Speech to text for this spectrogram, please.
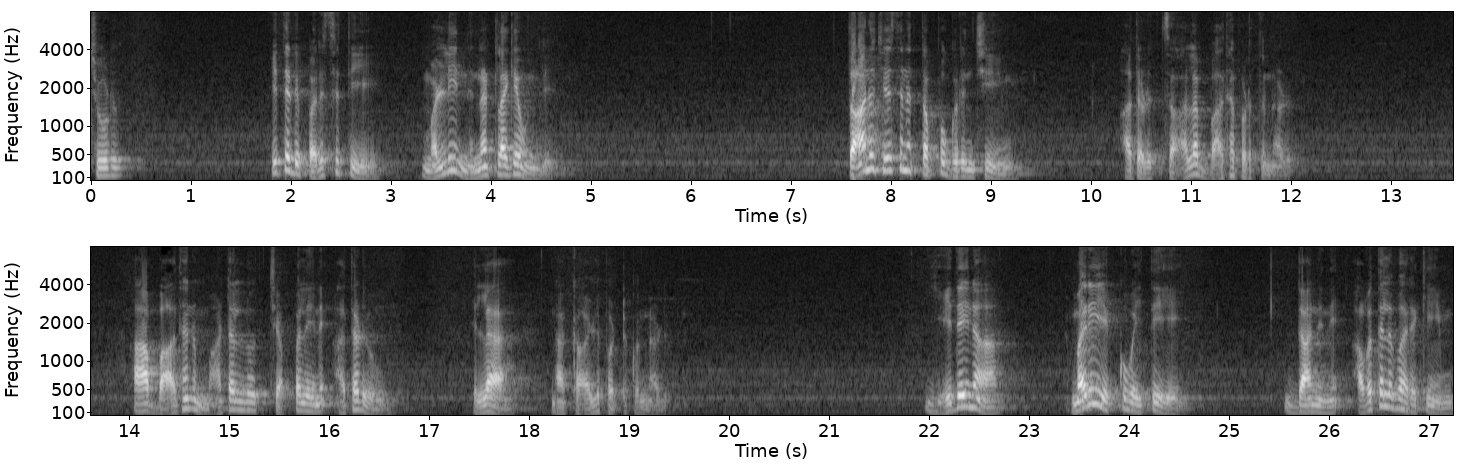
చూడు ఇతడి పరిస్థితి మళ్ళీ నిన్నట్లాగే ఉంది. తాను చేసిన తప్పు గురించి అతడు చాలా బాధపడుతున్నాడు. ఆ బాధను మాటల్లో చెప్పలేని అతడు ఇలా నా కాళ్ళు పట్టుకున్నాడు. ఏదైనా మరీ ఎక్కువైతే దానిని అవతల వారికి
